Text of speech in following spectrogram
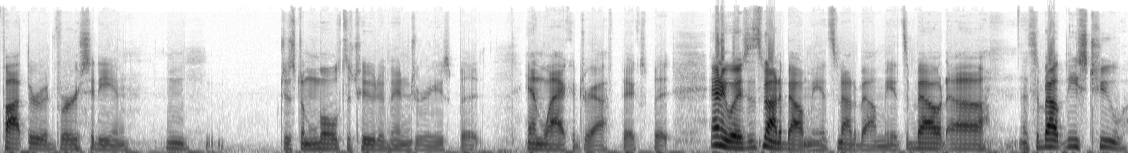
fought through adversity and mm, just a multitude of injuries, but and lack of draft picks. But anyways, it's not about me. It's not about me. It's about uh, it's about these two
